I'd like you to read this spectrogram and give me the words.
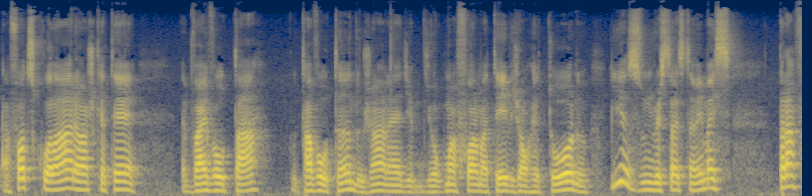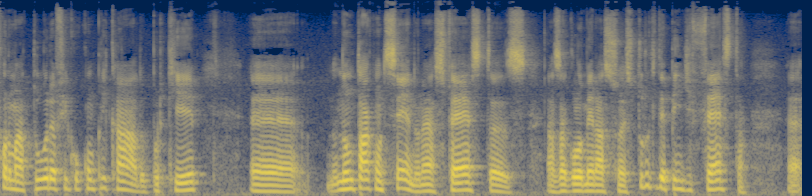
A foto escolar eu acho que até vai voltar, está voltando já, né, de, de alguma forma teve já um retorno, e as universidades também, mas para a formatura ficou complicado, porque é, não está acontecendo, né? As festas, as aglomerações, tudo que depende de festa, é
